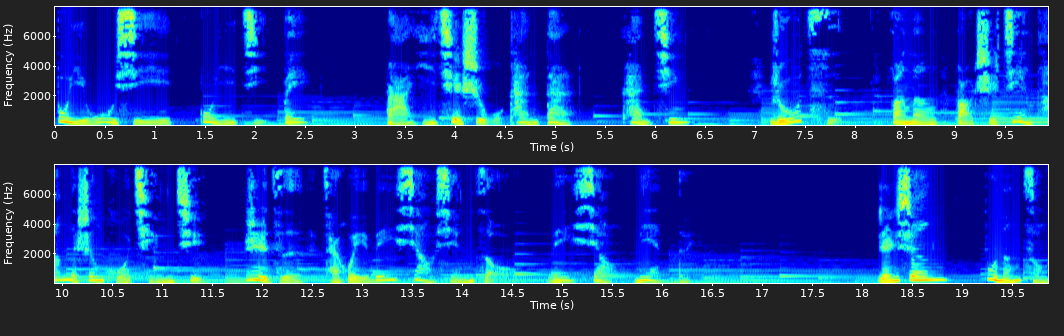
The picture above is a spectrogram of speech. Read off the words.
不以物喜，不以己悲，把一切事物看淡、看清，如此，方能保持健康的生活情趣，日子才会微笑行走，微笑面对。人生不能总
